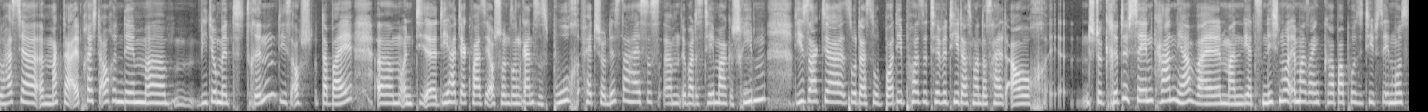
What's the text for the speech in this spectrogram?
Du hast ja äh, Magda Albrecht auch in dem äh, Video mit drin, die ist auch dabei ähm, und die, äh, die, hat ja quasi auch schon so ein ganzes Buch, Fashionista heißt es, ähm, über das Thema geschrieben. Die sagt ja so, dass so Body Positivity, dass man das halt auch äh, ein Stück kritisch sehen kann, ja, weil man jetzt nicht nur immer seinen Körper positiv sehen muss,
